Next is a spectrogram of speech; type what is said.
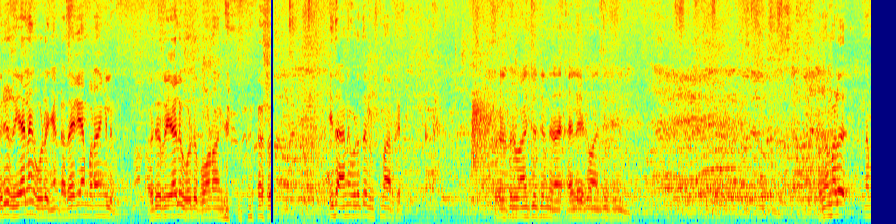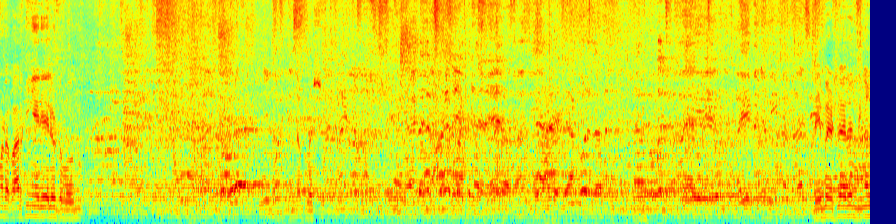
ഒരു റിയാലും കൂട്. ഞാൻ കഥയൊക്കെ ഞാൻ പറഞ്ഞെങ്കിലും ഒരു റിയാൽ കൂട് പോകണമെങ്കിൽ ഇതാണ് ഇവിടുത്തെ ഫിഷ് മാർക്കറ്റ് ഓരോരുത്തർ വാങ്ങിച്ചു വെച്ചിട്ടുണ്ട്. അതിലേക്ക് വാങ്ങിച്ചു വെച്ചിട്ടുണ്ട്. നമ്മൾ നമ്മുടെ പാർക്കിംഗ് ഏരിയയിലോട്ട് പോകുന്നു. ഫ്ലഷ് പക്ഷേ നിങ്ങൾ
